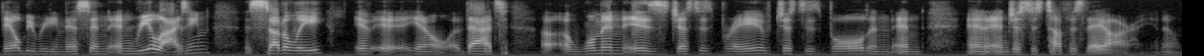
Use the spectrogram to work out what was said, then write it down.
they'll be reading this and, and realizing subtly, if, if you know, that a, woman is just as brave, just as bold, and, and and and just as tough as they are. You know.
